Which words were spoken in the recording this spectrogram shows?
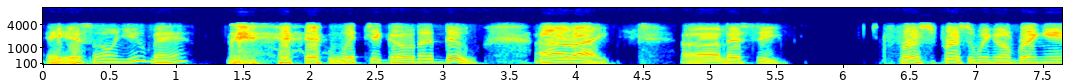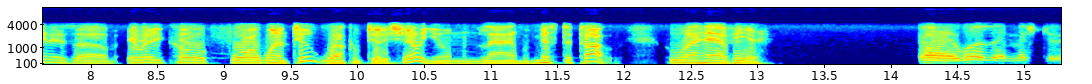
hey, it's on you, man. what you gonna do? All right. Uh, let's see. First person we're gonna bring in is um, area code four one two. Welcome to the show. You're on the line with Mr. Talk. Who I have here? Uh, what was that, Mr.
